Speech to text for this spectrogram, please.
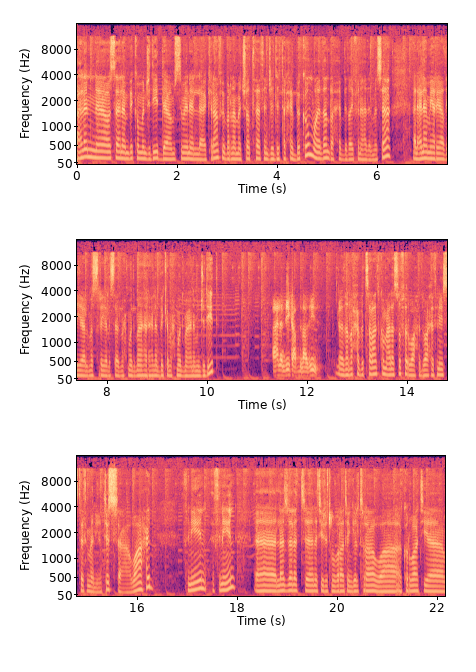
أهلا وسهلا بكم من جديد مستمعينا الكرام في برنامج شوط ثلاث جديد ترحيب بكم وأيضا رحب بضيفنا هذا المساء الاعلاميه الرياضيه المصريه الأستاذ محمود ماهر. أهلا بك محمود معنا من جديد. أهلا بك عبد العزيز. أيضا رحب باتصالاتكم على صفر واحد واحد اثنين ستة ثمانية تسعة واحد. اثنين اثنين. آه لا زالت نتيجة مباراة إنجلترا وكرواتيا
